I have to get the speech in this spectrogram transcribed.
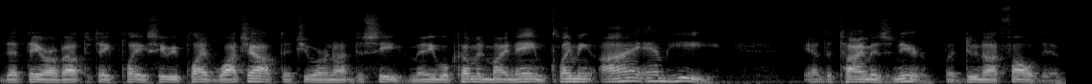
that they are about to take place. He replied, Watch out that you are not deceived. Many will come in my name, claiming, I am he, and the time is near, but do not follow them.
